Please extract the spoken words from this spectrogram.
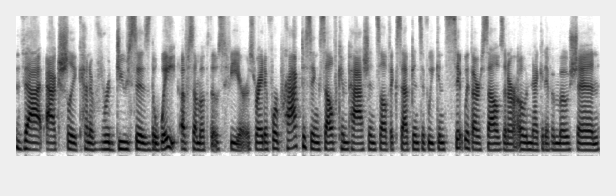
that actually kind of reduces the weight of some of those fears, right? If we're practicing self compassion, self acceptance, if we can sit with ourselves and our own negative emotion,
